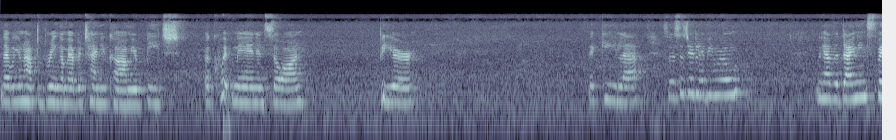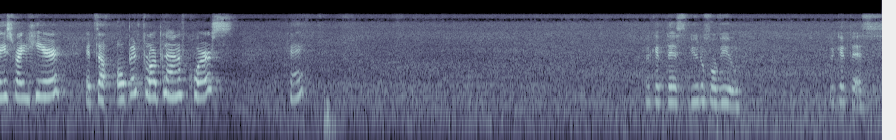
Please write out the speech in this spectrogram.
That way you don't have to bring them every time you come, your beach equipment and so on. Beer, tequila. So this is your living room. We have the dining space right here. It's an open floor plan, of course. Okay. Look at this beautiful view. Look at this.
